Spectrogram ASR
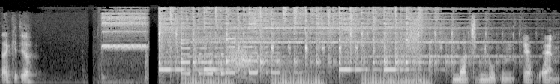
Danke dir. 90 Minuten FM.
